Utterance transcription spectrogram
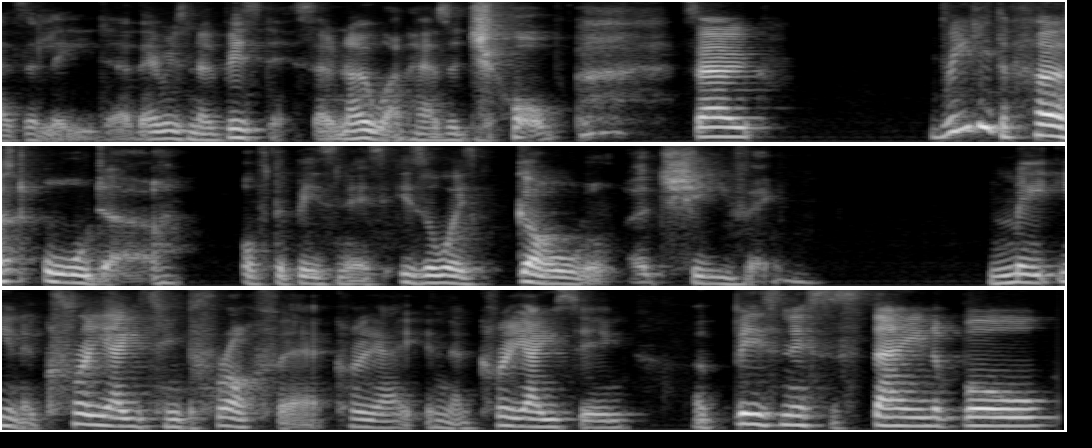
as a leader, there is no business. So no one has a job. So, really, the first order of the business is always goal achieving. Me, you know, creating profit, create, you know, creating a business sustainable,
